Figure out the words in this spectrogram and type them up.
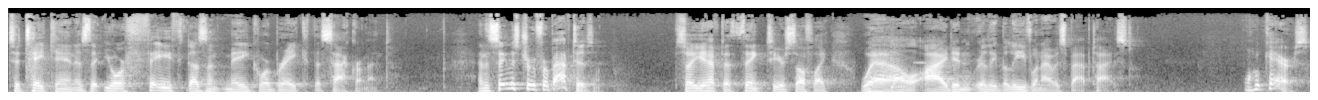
to take in is that your faith doesn't make or break the sacrament. And the same is true for baptism. So you have to think to yourself, like, well, I didn't really believe when I was baptized. Well, who cares?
